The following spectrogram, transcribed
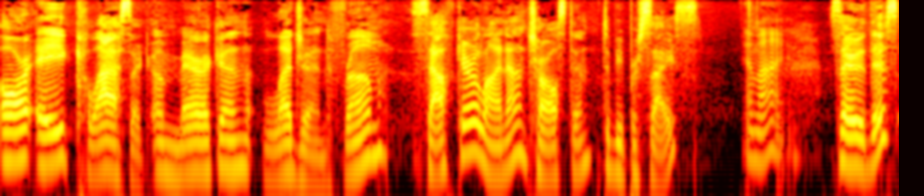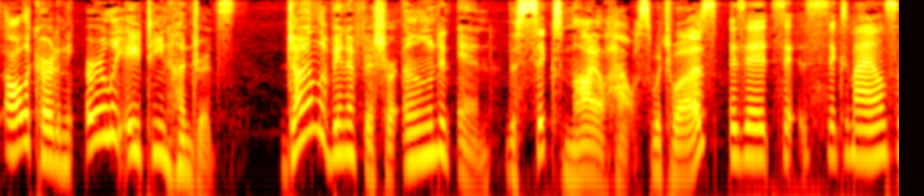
are a classic American legend from South Carolina, Charleston to be precise. Am I? So, this all occurred in the early 1800s. John and Lavinia Fisher owned an inn, the Six Mile House, which was, Is it si- six miles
